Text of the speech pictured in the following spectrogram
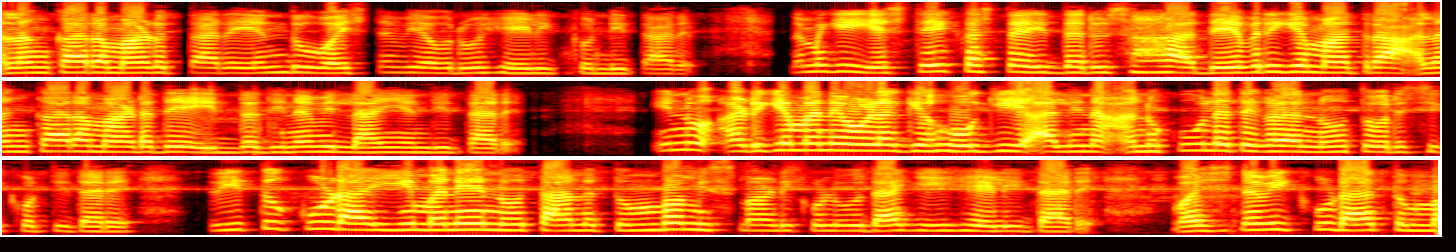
ಅಲಂಕಾರ ಮಾಡುತ್ತಾರೆ ಎಂದು ವೈಷ್ಣವಿ ಅವರು ಹೇಳಿಕೊಂಡಿದ್ದಾರೆ. ನಮಗೆ ಎಷ್ಟೇ ಕಷ್ಟ ಇದ್ದರೂ ಸಹ ದೇವರಿಗೆ ಮಾತ್ರ ಅಲಂಕಾರ ಮಾಡದೇ ಇದ್ದ ದಿನವಿಲ್ಲ ಎಂದಿದ್ದಾರೆ. ಇನ್ನು ಅಡುಗೆ ಮನೆ ಒಳಗೆ ಹೋಗಿ ಅಲ್ಲಿನ ಅನುಕೂಲತೆಗಳನ್ನು ತೋರಿಸಿಕೊಟ್ಟಿದ್ದಾರೆ. ರೀತು ಕೂಡ ಈ ಮನೆಯನ್ನು ತಾನು ತುಂಬ ಮಿಸ್ ಮಾಡಿಕೊಳ್ಳುವುದಾಗಿ ಹೇಳಿದ್ದಾರೆ. ವೈಷ್ಣವಿ ಕೂಡ ತುಂಬ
